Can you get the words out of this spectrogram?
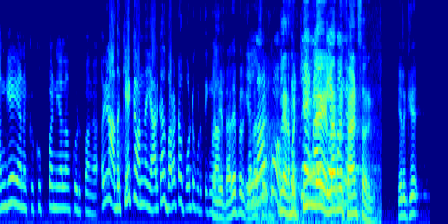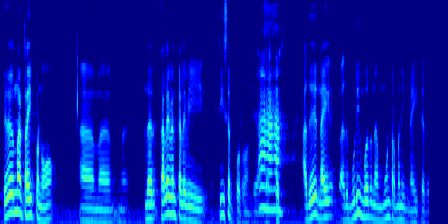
அங்கேயே எனக்கு குக் பண்ணி எல்லாம் கொடுப்பாங்க. ஐயோ நான் அதை கேட்க வந்தேன். யாருக்காவது பரோட்டா போட்டு கொடுத்தீங்களா? நிறைய பேருக்கு எல்லாருக்கும் இல்ல நம்ம டீம்ல எல்லாரும். ஃபேன்ஸ் அவருக்கு எனக்கு விதவிதமாக ட்ரை பண்ணுவோம். இந்த தலைவன் தலைவி டீசர் போடுறோம் இல்லையா? அது நை அது முடியும் போது நான் மூன்றரை மணிக்கு நைட் அது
